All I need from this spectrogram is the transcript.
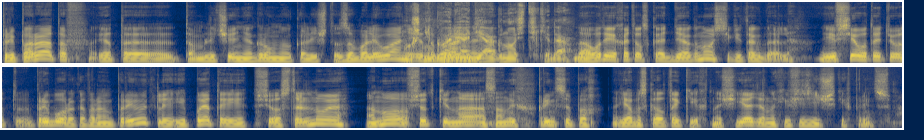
препаратов, это там, лечение огромного количества заболеваний. Уж не говоря правильное... о диагностике, да. Да, вот я и хотел сказать, диагностики и так далее. И все вот эти вот приборы, к которым мы привыкли, и ПЭТ, и все остальное, оно все-таки на основных принципах, я бы сказал, таких, значит, ядерных и физических принципах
